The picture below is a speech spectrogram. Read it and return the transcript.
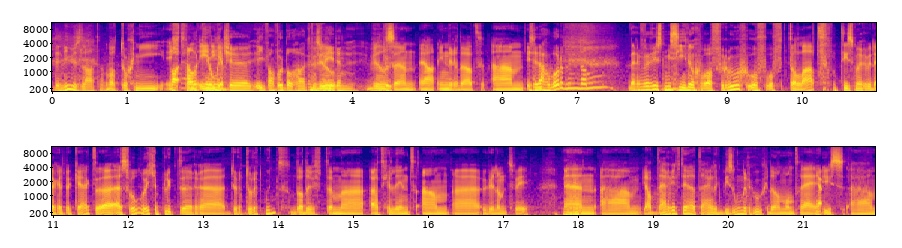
De nieuwe Zlatan. Wat toch niet echt Wat van enige jongetje die van voetbal houdt in wil, Zweden wil zijn. Ja, inderdaad. Ehm, Is hij dat geworden dan? Daarvoor is het misschien nog wat vroeg of, of te laat. Het is maar hoe dat je het bekijkt. Eh, hij is wel weggeplukt door, eh, door Dortmund. Dat heeft hem eh, uitgeleend aan Willem II. Mhm. En ehm, ja, daar heeft hij het eigenlijk bijzonder goed gedaan. Want hij Ja. is ehm,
